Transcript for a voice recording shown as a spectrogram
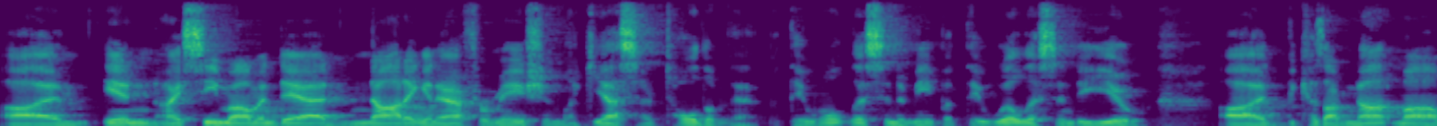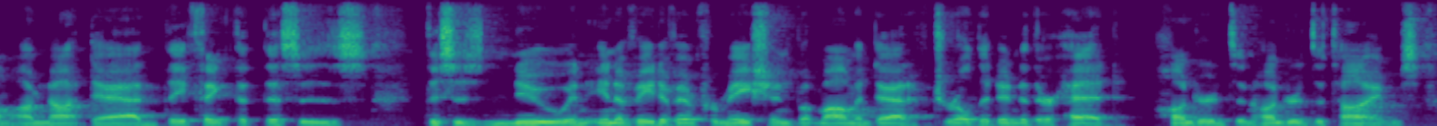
Um, and I see mom and dad nodding in affirmation, like, yes, I've told them that, but they won't listen to me, but they will listen to you. Uh, because I'm not mom, I'm not dad. They think that this is this is new and innovative information, but mom and dad have drilled it into their head hundreds and hundreds of times.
